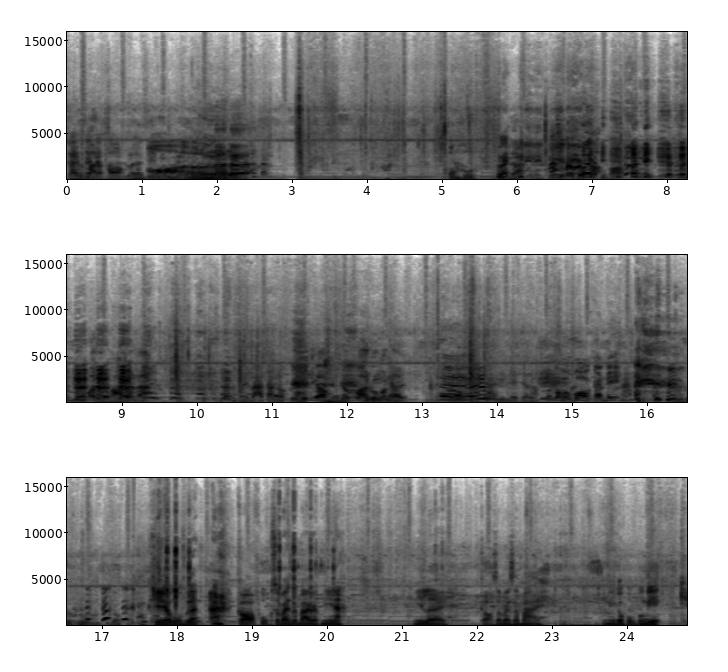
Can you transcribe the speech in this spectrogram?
ใส่ไม่มากร้อยห้าสิบอ๋อเออโอ้โหเฮ้ยเฮ้ยไม่ว่าจะผ่านนั่นน่ะไปบ้าสามนกคือที่กับหัวผมว่าลงบันไดก็ก็มาบอกกันนี่โอเคครับผมเพื่อนอะก็ผูกสบายๆแบบนี้นะ นี่เลยก็สบายๆตรงนี้ก็ผูกตรงนี้โอเค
